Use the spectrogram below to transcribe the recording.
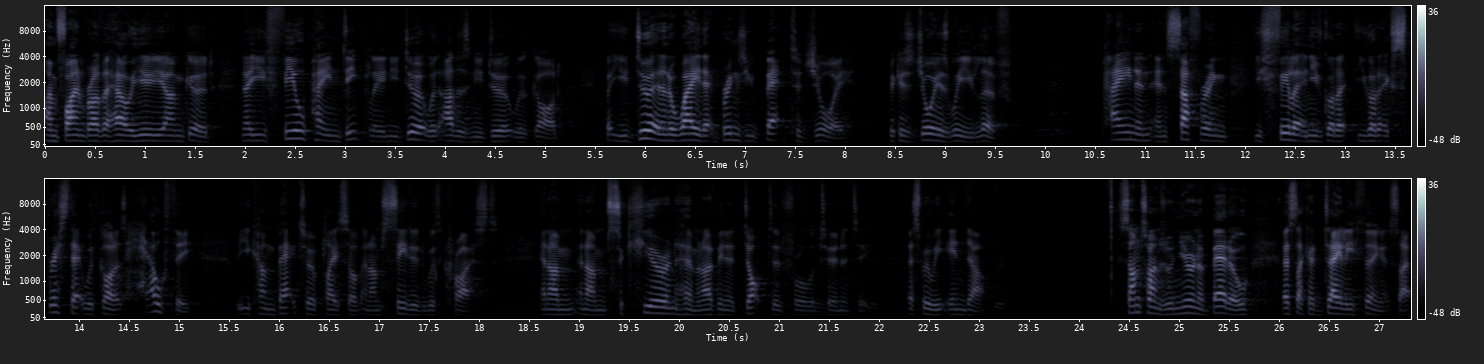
I'm fine, brother, how are you? Yeah, I'm good. No, you feel pain deeply and you do it with others and you do it with God. But you do it in a way that brings you back to joy because joy is where you live. Pain and, and suffering, you feel it and you've got, to, you've got to express that with God. It's healthy, but you come back to a place of, and I'm seated with Christ, and I'm, and I'm secure in Him, and I've been adopted for all eternity. That's where we end up. Sometimes when you're in a battle, that's like a daily thing. It's like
